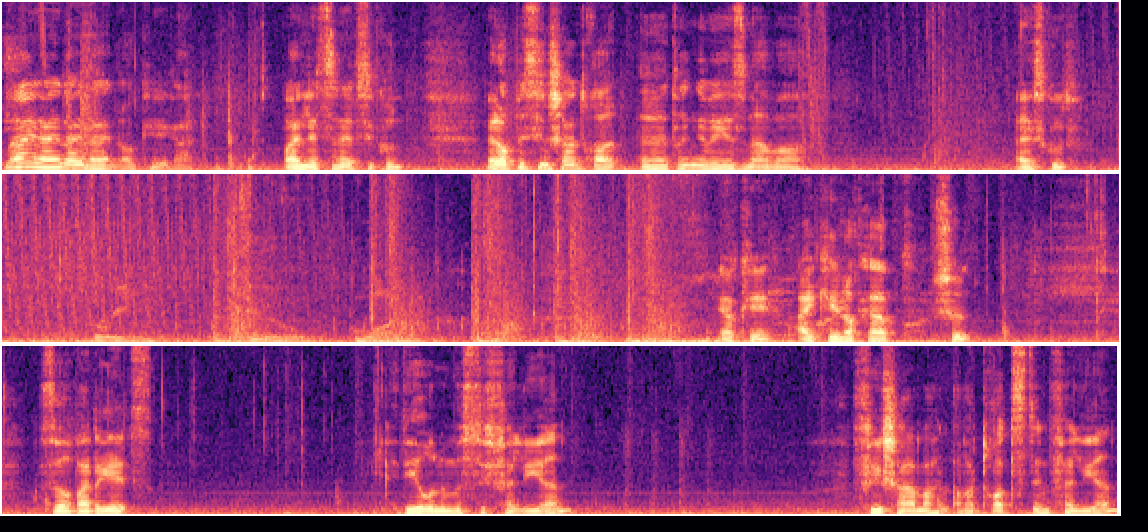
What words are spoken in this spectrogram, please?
Nein, nein, nein, nein. Okay, egal. Bei den letzten 11 Sekunden. Wäre noch ein bisschen Schaden äh, drin gewesen, aber alles gut. Ja, okay. Ein Kill noch gehabt. Schön. So, weiter geht's. Die Runde müsste ich verlieren. Viel Schaden machen, aber trotzdem verlieren.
